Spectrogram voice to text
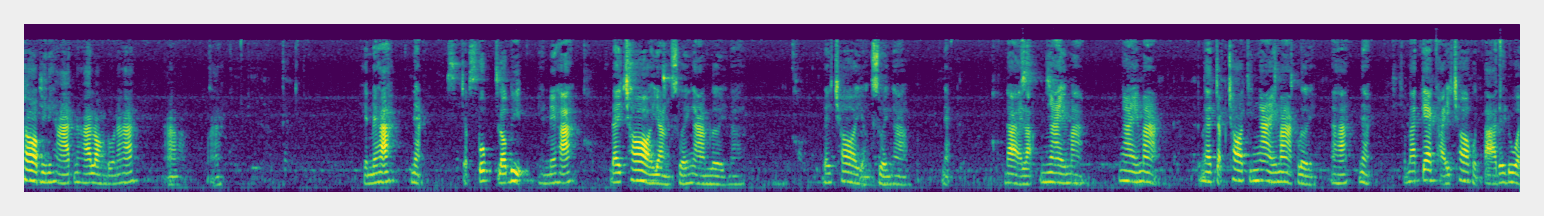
ชอบมินิฮาร์ดนะคะ ลองดูนะคะอ่ามาเห็นไหมคะ เนี่ย จับปุ๊บแล้วบิด เห็นไหมคะ ได้ช่ออย่างสวยงามเลยนะ ได้ช่ออย่างสวยงาม เนี่ย ได้ละ ง่ายมาก ง่ายมากเนการจับช่อที่ง่ายมากเลยนะคะ เนี่ยามารถแก้ไขช่อขนตาได้ด้วย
